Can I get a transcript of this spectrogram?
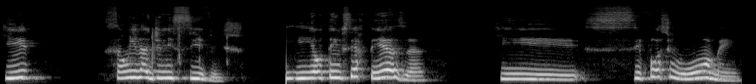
que são inadmissíveis. E eu tenho certeza que se fosse um homem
